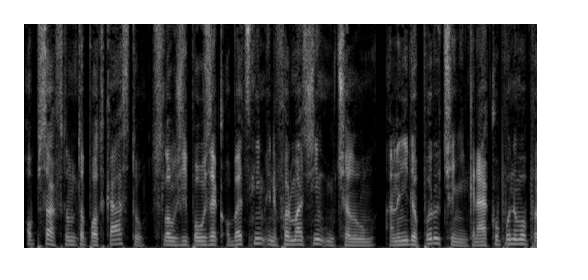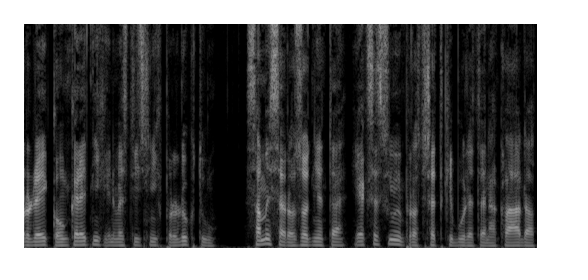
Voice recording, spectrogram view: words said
Obsah v tomto podcastu slouží pouze k obecným informačním účelům a není doporučení k nákupu nebo prodeji konkrétních investičních produktů. Sami se rozhodněte, jak se svými prostředky budete nakládat.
